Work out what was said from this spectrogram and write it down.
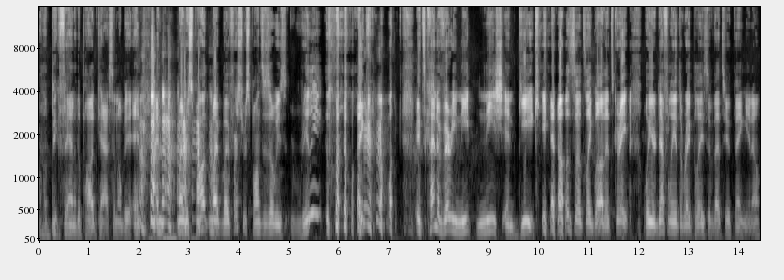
I'm a big fan of the podcast, and I'll be and, and my response, my, my first response is always, really, like, like it's kind of very neat, niche, and geek, you know. So it's like, wow, that's great. Well, you're definitely at the right place if that's your thing, you know.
